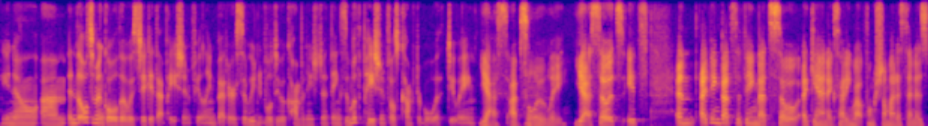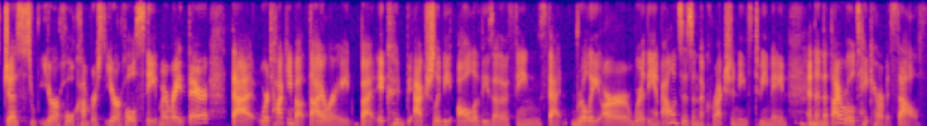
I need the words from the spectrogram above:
You know, um, and the ultimate goal though is to get that patient feeling better. So we will do a combination of things and what the patient feels comfortable with doing. Yes, absolutely. Yes. So it's it's and I think that's the thing that's so again exciting about functional medicine is just your whole converse your whole statement right there that we're talking about thyroid, but it could be, actually be all of these other things that really are where the imbalance is and the correction needs to be made, mm-hmm. and then the thyroid will take care of itself.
